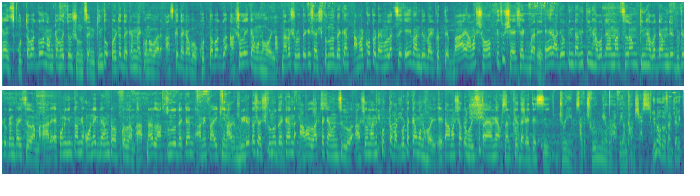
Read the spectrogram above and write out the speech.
Guys কুত্তাভাগ্য নামটা হয়তো শুনছেন কিন্তু ওইটা দেখেন নাই কোনোবার। আজকে দেখাবো কুত্তাভাগ্য আসলেই কেমন হয়। আপনারা শুরু থেকে শেষ পর্যন্ত দেখেন আমার কত ডায়মন্ড লাগছে এই বান্ডিল বাইর করতে। ভাই আমার সব কিছু শেষ একবারে। এর আগেও কিন্তু আমি তিন হাজার ডায়মন্ড মারছিলাম তিন হাজার ডায়মন্ড দিয়ে দুটো টোকেন পাইছিলাম। আর এখন কিন্তু আমি অনেক ডায়মন্ড অফ করলাম। আপনারা লাস্ট পর্যন্ত দেখেন আমি পাই কিনা। আর ভিডিওটা শেষ পর্যন্ত দেখেন আমার লাকটা কেমন ছিল। আসলে মানে কুত্তা ভাগ্যটা কেমন হয় এটা আমার সাথে হয়েছে তাই আমি আপনাদেরকে দেখাইতেছি। Dreams are the true mirror of the unconscious. You know those angelic.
